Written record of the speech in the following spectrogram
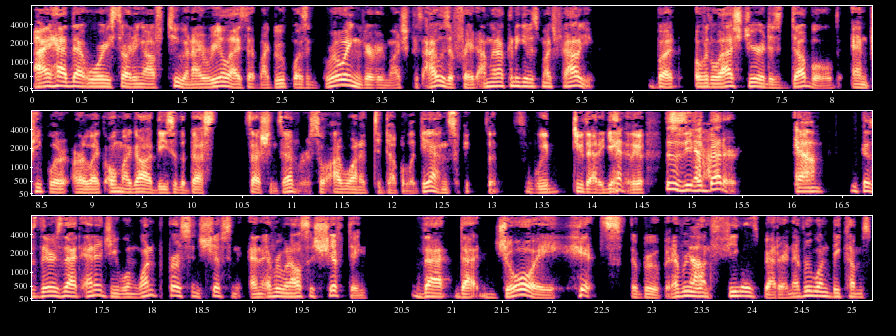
I had that worry starting off too. And I realized that my group wasn't growing very much because I was afraid I'm not going to give as much value. But over the last year, it has doubled and people are, are like, Oh my God, these are the best sessions ever. So I want it to double again. So, so we do that again. Go, this is even Yeah. better. Yeah. And because there's that energy when one person shifts and, and everyone else is shifting, that, that joy hits the group and everyone feels better and everyone becomes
